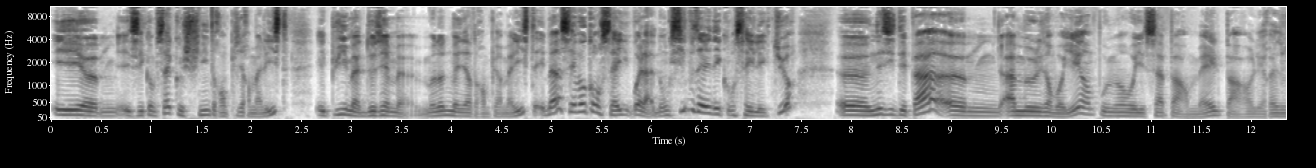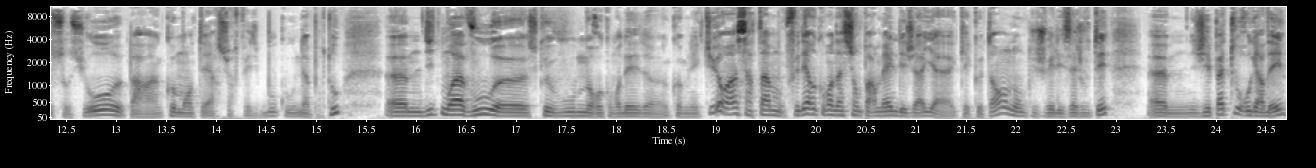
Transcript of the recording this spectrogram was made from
Et, euh, et c'est comme ça que je finis de remplir ma liste. Et puis ma deuxième, mon autre manière de remplir ma liste, et eh ben c'est vos conseils. Voilà. Donc si vous avez des conseils lecture, euh, n'hésitez pas euh, à me les envoyer. Hein. Vous pouvez m'envoyer ça par mail, par les réseaux sociaux, par un commentaire sur Facebook ou n'importe où. Dites-moi vous ce que vous me recommandez comme lecture. Hein. Certains m'ont fait des recommandations par mail déjà il y a quelques temps, donc je vais les ajouter. Euh, j'ai pas tout regardé.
